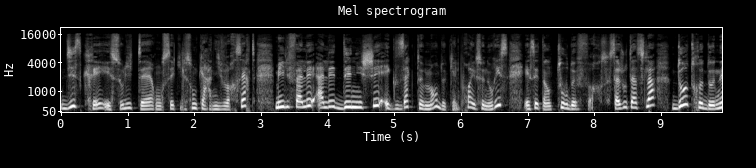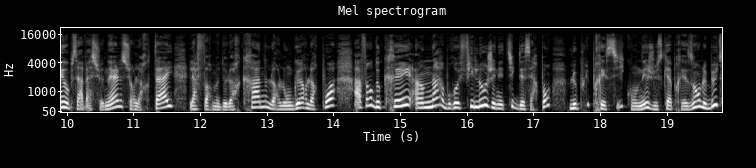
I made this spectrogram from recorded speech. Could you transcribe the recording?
discrets et solitaires. On sait qu'ils sont carnivores certes, mais il fallait aller dénicher exactement de quelle proie ils se nourrissent, et c'est un tour de force. S'ajoutent à cela d'autres données observationnelles sur leur taille, la forme de leur crâne, leur longueur, leur poids, afin de créer un arbre phylogénétique des serpents le plus précis qu'on ait jusqu'à présent Le but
